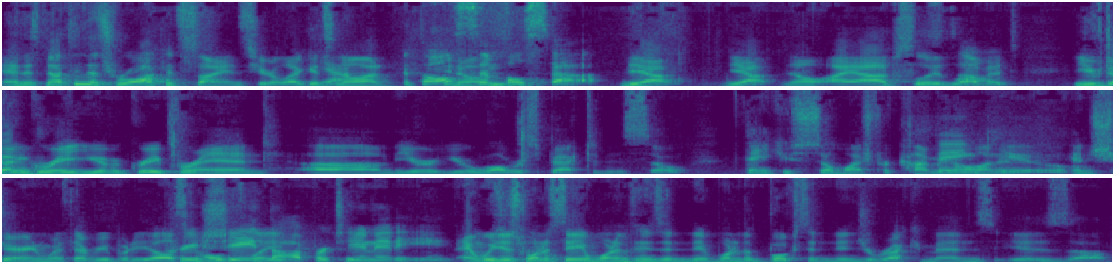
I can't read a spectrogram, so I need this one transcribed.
And it's nothing that's rocket science here. Like it's Yeah. not. It's all you know, simple stuff. Yeah, yeah. No, I absolutely love it. You've done great. You have a great brand. Um, you're you're well respected, and so thank you so much for coming Thank on and, and sharing with everybody else. and Appreciate the opportunity. and we just want to say one of the things that one of the books that Ninja recommends is um,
